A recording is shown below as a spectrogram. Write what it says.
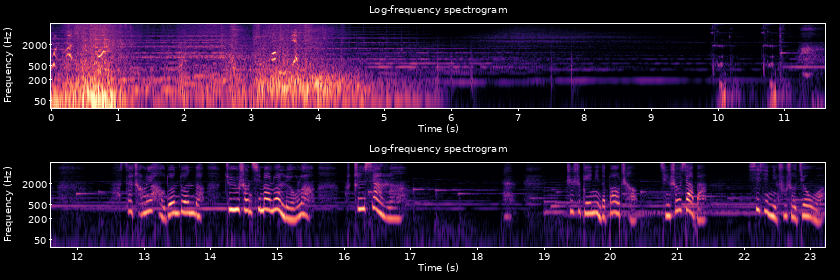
混乱！光明剑！在城里好端端的，就遇上气脉乱流了，真吓人。这是给你的报酬，请收下吧。谢谢你出手救我。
